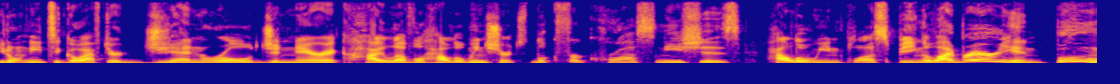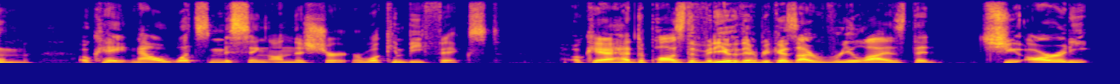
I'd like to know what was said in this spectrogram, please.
you don't need to go after general, generic, high level Halloween shirts. Look for cross niches. Halloween plus being a librarian. Boom. Okay, now what's missing on this shirt or what can be fixed? Okay, I had to pause the video there because I realized that she already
